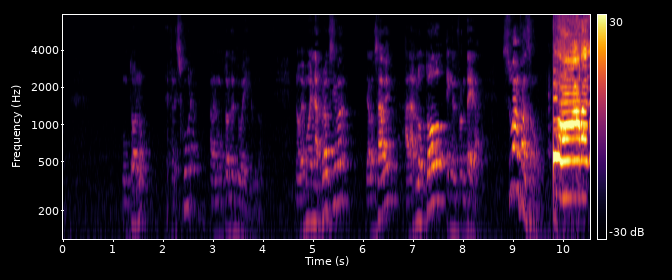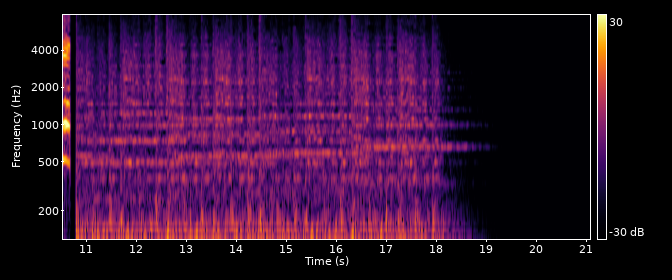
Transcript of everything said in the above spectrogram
un tono de frescura para el motor de tu vehículo. Nos vemos en la próxima, ya lo saben, a darlo todo en el Frontera. Swanfanson.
